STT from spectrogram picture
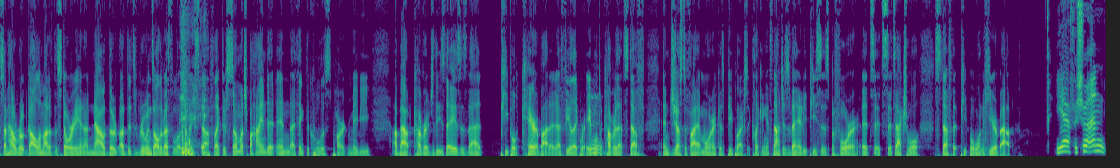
somehow wrote Gollum out of the story, and now the uh, this ruins all the rest of the Lord of the Rings stuff. Like, there's so much behind it, and I think the coolest part, maybe, about coverage these days is that people care about it. I feel like we're able mm. to cover that stuff and justify it more because people are actually clicking. It's not just vanity pieces before; it's it's it's actual stuff that people want to hear about. Yeah, for sure. And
